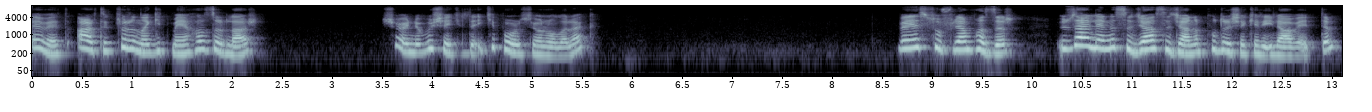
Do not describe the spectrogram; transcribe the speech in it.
Evet, artık fırına gitmeye hazırlar. Şöyle bu şekilde iki porsiyon olarak. Ve suflem hazır. Üzerlerine sıcağı sıcağına pudra şekeri ilave ettim.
